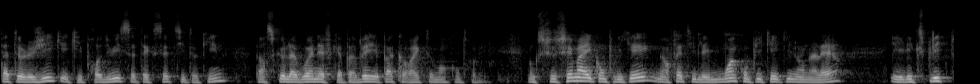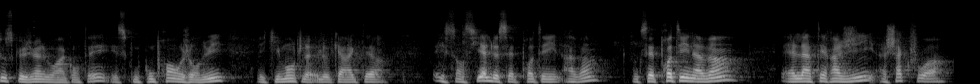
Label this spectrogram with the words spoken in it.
pathologiques et qui produisent cet excès de cytokines parce que la voie NF-κB n'est pas correctement contrôlée. Donc ce schéma est compliqué, mais en fait il est moins compliqué qu'il en a l'air, et il explique tout ce que je viens de vous raconter et ce qu'on comprend aujourd'hui, et qui montre le, caractère essentiel de cette protéine A20. Donc cette protéine A20, elle interagit à chaque fois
